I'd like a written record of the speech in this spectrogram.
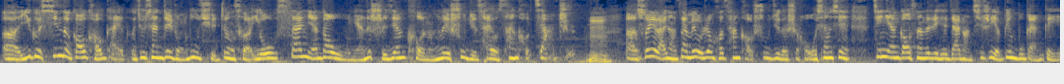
呃，一个新的高考改革，就像这种录取政策，有三年到五年的时间，可能那数据才有参考价值。嗯，啊，所以来讲，在没有任何参考数据的时候，我相信今年高三的这些家长，其实也并不敢给，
